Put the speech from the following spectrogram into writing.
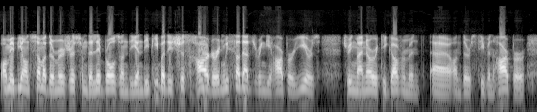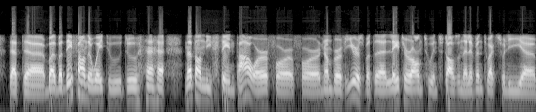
or maybe on some other measures from the Liberals and the NDP. But it's just harder, and we saw that during the Harper years, during minority government uh, under Stephen Harper. That, uh, but but they found a way to to not only stay in power for for a number of years, but uh, later on to in 2011 to actually uh,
